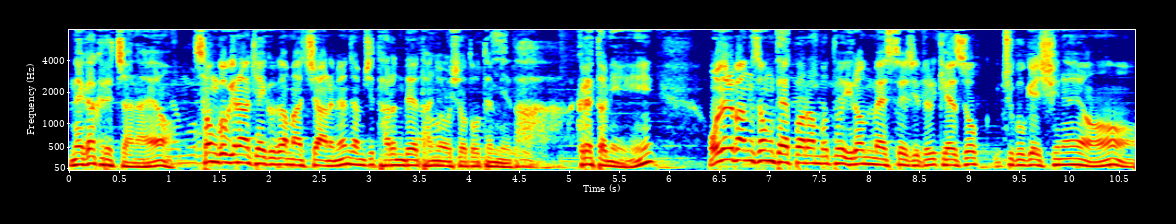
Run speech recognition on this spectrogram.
내가 그랬잖아요. 선곡이나 개그가 맞지 않으면 잠시 다른 데 다녀오셔도 됩니다. 그랬더니 오늘 방송 대바람부터 이런 메시지들 계속 주고 계시네요.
